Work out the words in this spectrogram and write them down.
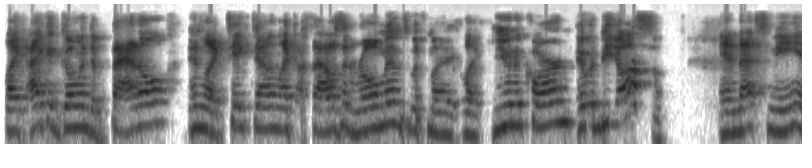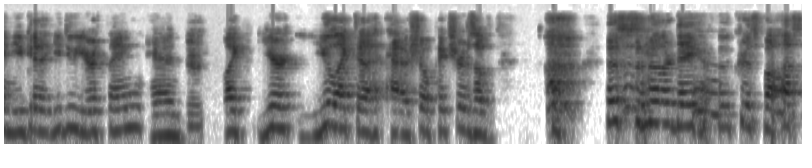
Like I could go into battle and like take down like a thousand Romans with my like unicorn. It would be awesome. And that's me. And you get it. You do your thing. And like you're you like to have show pictures of. This is another day with Chris Voss,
